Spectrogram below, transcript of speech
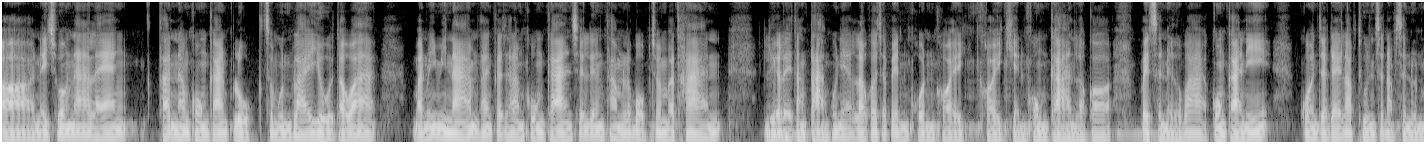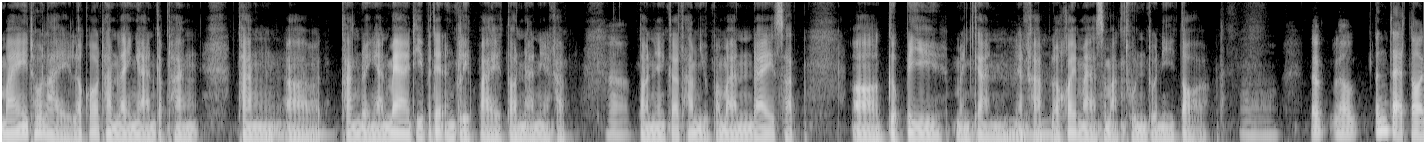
อ่าในช่วงหน้าแล้ง ท่านทำโครงการปลูกสมุนไพรอยู่ แต่ว่า มันไม่มีน้ำท่านก็จะทำโครงการเช่นเรื่องทำระบบชนประทาน หรืออะไรต่างๆ พวกเนี้ยเราก็จะเป็นคนคอยคอยเขียนโครงการ แล้วก็ไปเสนอว่าโครงการนี้ควรจะได้รับทุนสนับสนุนไหมเท่าไหร่ แล้วก็ทำรายงานกับทางทางเอ่อทางหน่วยงานแม่ที่ประเทศอังกฤษไปตอนนั้นเนี่ยครับครับตอนนี้ก็ทำอยู่ประมาณได้สักเอ่อเกือบปีเหมือนกันนะครับแล้วค่อยมาสมัครทุนตัวนี้ต่ออ๋อแล้วแล้วตั้งแต่ตอน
